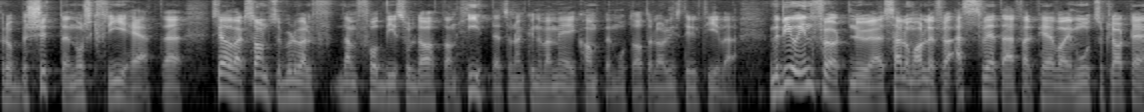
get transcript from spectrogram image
for å beskytte norsk frihet. Eh, hvis det hadde vært sant, så burde vel de fått de soldatene hit så de kunne være med i kampen mot datalagringsdirektivet. Men det blir jo innført nå, eh, selv om alle fra SV til Frp var imot, så klarte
